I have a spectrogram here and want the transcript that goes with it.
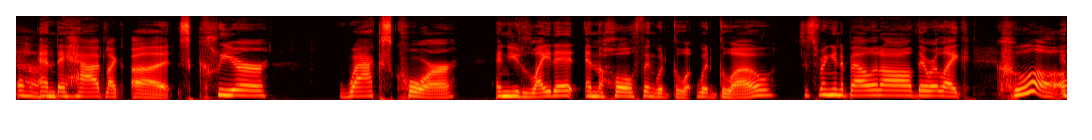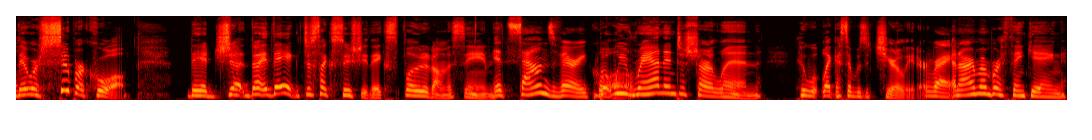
And they had like a clear wax core, and you'd light it, and the whole thing would gl- would glow. Is this ringing a bell at all? They were like, Cool. they were super cool. They had just they, they just like sushi. They exploded on the scene. It sounds very cool. But we ran into Charlene, who, like I said, was a cheerleader. Right. And I remember thinking,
